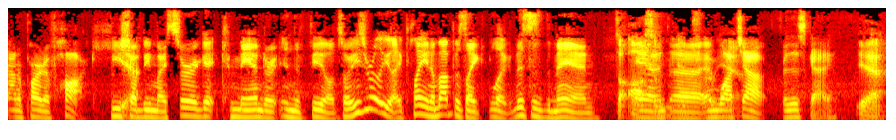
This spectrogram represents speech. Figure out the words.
counterpart of Hawk. He Yeah. shall be my surrogate commander in the field. So he's really like playing him up as like, look, this is the man. It's an awesome and, uh, intro, and watch yeah. out for this guy. Yeah.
